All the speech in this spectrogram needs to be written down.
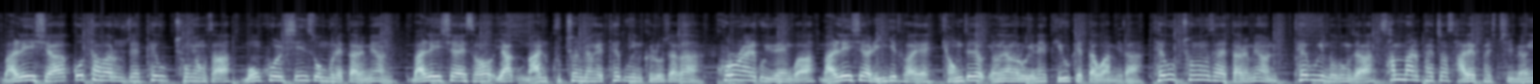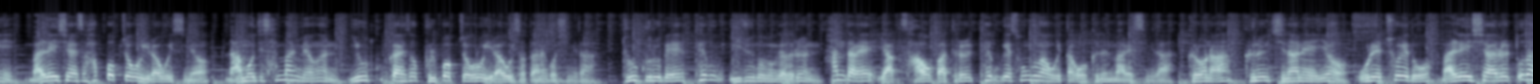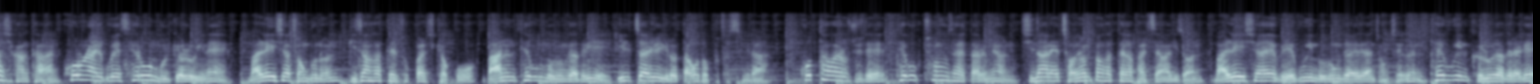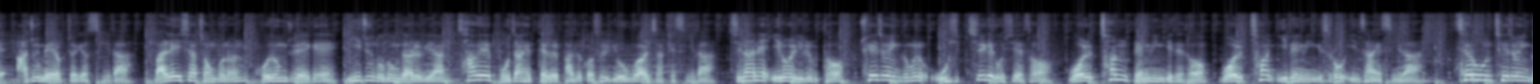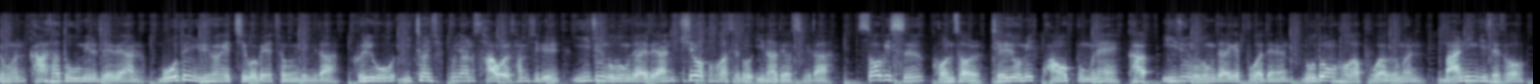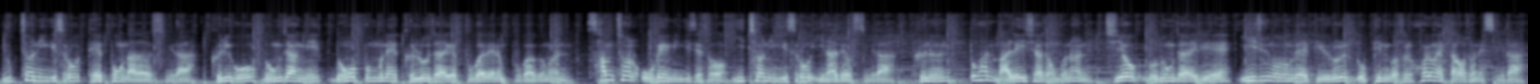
말레이시아 꼬타바루 주재 태국 총영사 몽콜 신손분에 따르면 말레이시아에서 약 19,000명의 태국인 근로자가 코로나19 유행과 말레이시아 링깃화의 경제적 영향으로 인해 귀국했다고 합니다. 태국 총영사에 따르면 태국인 노동자 38,487명이 말레이시아에서 합법적으로 일하고 있으며 나머지 3만 명은 이웃 국가에서 불법적으로 일하고 있었다는 것입니다. 두 그룹의 태국 이주 노동자들은 한 달에 약 4억 바트를 태국에 송금하고 있다고 그는 말했습니다. 그러나 그는 지난해에 이어 올해 초에도 말레이시아를 또다시 강타한 코로나19의 새로운 물결로 인해 말레이시아 정부는 비상사태를 촉발시켰고 많은 태국 노동자들이 일자리를 잃었다고 덧붙였습니다. 코타바루 주재 태국 총영사에 따르면 지난해 전염병 사태가 발생하기 전 말레이시아의 외국인 노동자에 대한 정책은 태국인 근로자들에게 아주 매력적이었습니다. 말레이시아 정부는 고용주에게 이주 노동자를 위한 사회 보장 혜택을 받을 것을 요구하기 시작했습니다. 지난해 1월 1일부터 최저임금을 57개 도시에서 월 1100링깃에서 월 1200링깃으로 인상했습니다. 새로운 최저임금은 가사 도우미를 제외한 모든 유형의 직업에 적용됩니다. 그리고 2019년 4월 30일 이주 노동자에 대한 취업 허가 세도 인하되었습니다. 서비스, 건설, 제조 및 광업 부문에 각 이주 노동자에게 부과되는 노동허가 부과금은 만링깃에서 6천링깃으로 대폭 낮아졌습니다. 그리고 농장 및 농업 부문의 근로자에게 부과되는 부과금은 3,500링깃에서 2,000링깃으로 인하되었습니다. 그는 또한 말레이시아 정부는 지역 노동자에 비해 이주 노동자의 비율을 높이는 것을 허용했다고 전했습니다.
